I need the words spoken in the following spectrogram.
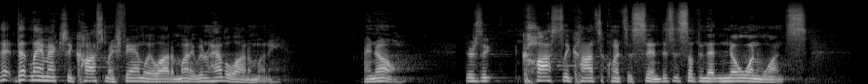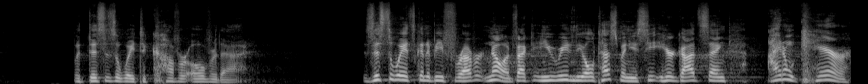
that, that lamb actually cost my family a lot of money. We don't have a lot of money. I know. There's a costly consequence of sin. This is something that no one wants. But this is a way to cover over that. Is this the way it's going to be forever? No. In fact, you read in the Old Testament, you see here God saying, I don't care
